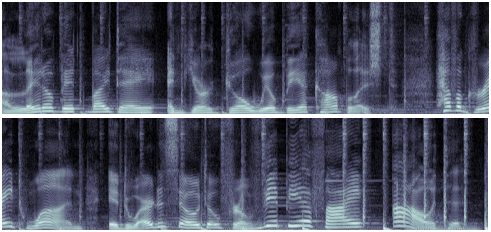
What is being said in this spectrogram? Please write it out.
A little bit by day and your goal will be accomplished. Have a great one! Eduardo Soto from VPFI out!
